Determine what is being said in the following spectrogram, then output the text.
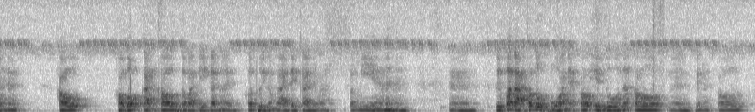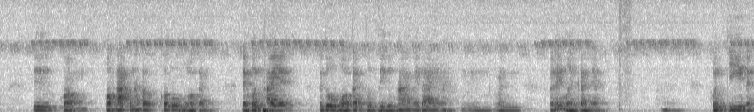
นะฮะเขาเขารบกันเขาสวัสดีกันให้เขาถุยน้ำลายใส่กันใช่ไหมก็มีฮะหรือฝรั่งเขาลูบหัวเนี่ยเขาเอ็นดูนะเขาใช่ไหมเขาคือความความรักนะเขาเขาลูบหัวกัน แต่คนไทยไปลูบหัวกันสุดสี่ถึงห้าไม่ได้นะอืมมันมันไม่เหมือนกันเนี่ยคน จีนเนี่ย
